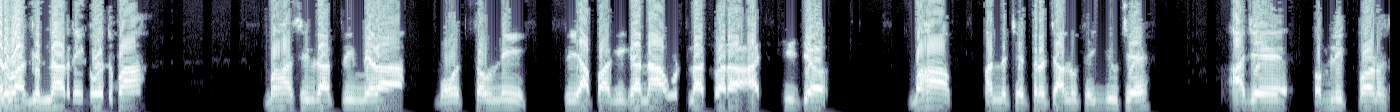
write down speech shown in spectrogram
ગરવા ગિરનારની ગોદમાં મહાશિવરાત્રી મેળા મહોત્સવની શ્રી આપાગીગાના ઓટલા દ્વારા આજથી જ મહા અન્ન ક્ષેત્ર ચાલુ થઈ ગયું છે. આજે પબ્લિક પણ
